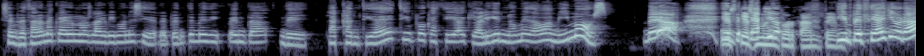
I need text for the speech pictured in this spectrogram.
se empezaron a caer unos lagrimones y de repente me di cuenta de la cantidad de tiempo que hacía que alguien no me daba mimos. Vea. es que es muy importante. Y empecé a llorar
